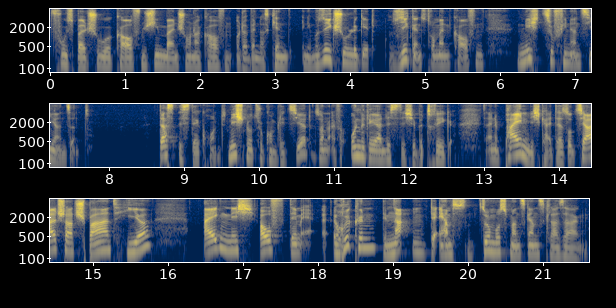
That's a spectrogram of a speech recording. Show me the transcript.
Fußballschuhe kaufen, Schienbeinschoner kaufen oder wenn das Kind in die Musikschule geht, Musikinstrument kaufen, nicht zu finanzieren sind. Das ist der Grund. Nicht nur zu kompliziert, sondern einfach unrealistische Beträge. Das ist eine Peinlichkeit. Der Sozialstaat spart hier eigentlich auf dem Rücken, dem Nacken der Ärmsten. So muss man es ganz klar sagen.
